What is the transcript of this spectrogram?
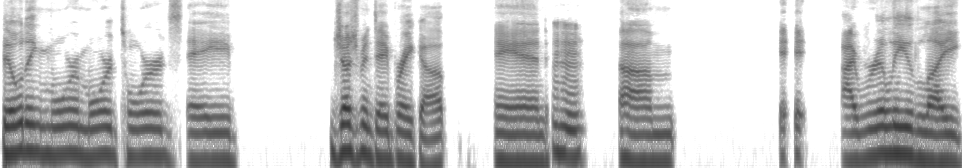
building more and more towards a judgment day breakup and Mhm. um it, it, i really like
